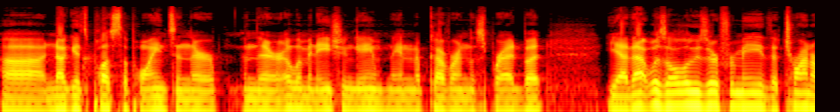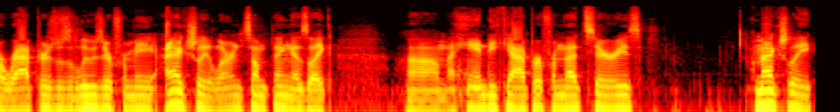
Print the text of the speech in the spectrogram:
uh, Nuggets plus the points in their in their elimination game. They ended up covering the spread, but yeah, that was a loser for me. The Toronto Raptors was a loser for me. I actually learned something as like um, a handicapper from that series. I'm actually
